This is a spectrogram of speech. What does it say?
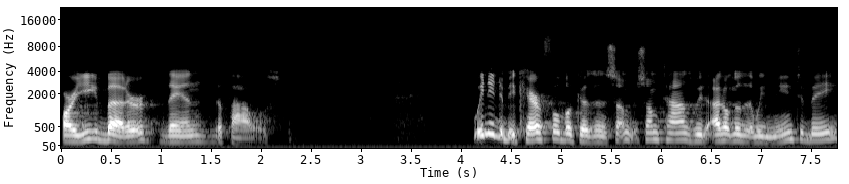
are ye better than the fowls? We need to be careful because in some, sometimes we, I don't know that we mean to be,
